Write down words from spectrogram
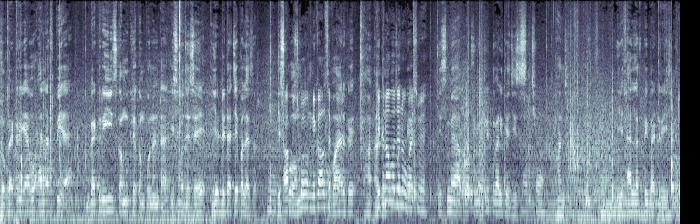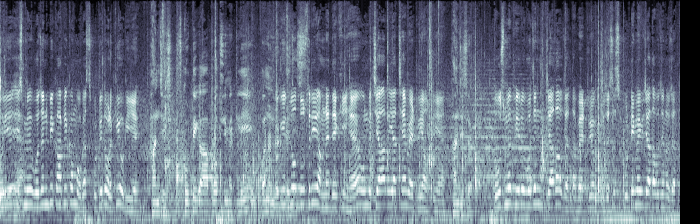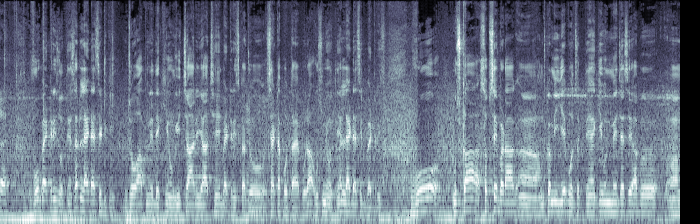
जो बैटरी है वो एलएफपी है। बैटरी ही इसका मुख्य कंपोनेंट है। इस वजह से ये डिटैचेबल है सर इसको आप इसको निकाल सकते वायर हैं। के हाँ, कितना वज़न होगा इसमें? इसमें अप्रोक्सीमेटली ट्वेल्व के अच्छा। हाँ जी। ये एलएफपी बैटरी इसमें। तो ये इसमें वज़न भी काफ़ी कम होगा? स्कूटी तो हल्की होगी ये। हाँ जी स्कूटी का अप्रोक्सीमेटली वन हंड्रेड जो दूसरी हमने देखी है उनमें चार या छः बैटरियाँ होती हैं। हाँ जी सर तो उसमें फिर वज़न ज़्यादा हो जाता है बैटरियों की वजह से स्कूटी में भी ज़्यादा वज़न हो जाता है। वो बैटरीज होते हैं सर लेड एसिड की जो आपने देखी होंगी चार या छः बैटरीज का जो सेटअप होता है पूरा उसमें होती हैं लेड एसिड बैटरीज वो उसका सबसे बड़ा अ, हम कमी ये बोल सकते हैं कि उनमें जैसे अब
